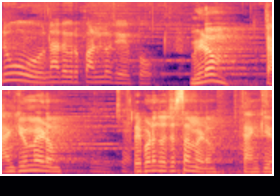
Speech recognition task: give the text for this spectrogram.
నువ్వు నా దగ్గర పనిలో చేరిపోవు మేడం థ్యాంక్ యూ మేడం. రేపటి నుంచి వచ్చేస్తాను మేడం. థ్యాంక్ యూ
